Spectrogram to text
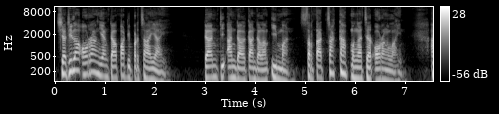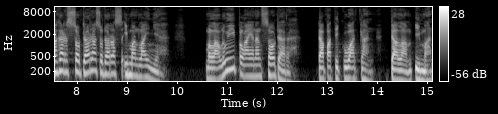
Jadilah orang yang dapat dipercayai dan diandalkan dalam iman, serta cakap mengajar orang lain agar saudara-saudara seiman lainnya melalui pelayanan saudara dapat dikuatkan dalam iman.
